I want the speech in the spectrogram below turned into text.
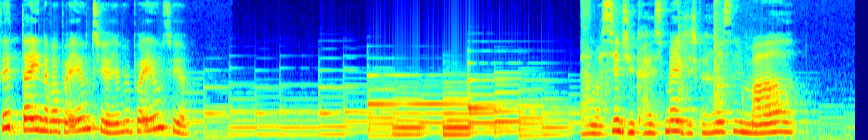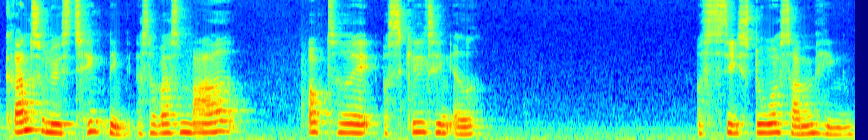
Fedt, der er en, der var på eventyr. Jeg vil på eventyr. Han var sindssygt karismatisk og havde sådan en meget grænseløs tænkning. Altså var så meget optaget af at skille ting ad. Og se store sammenhænge.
